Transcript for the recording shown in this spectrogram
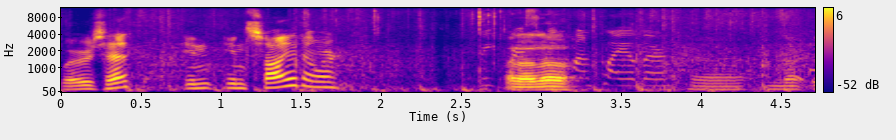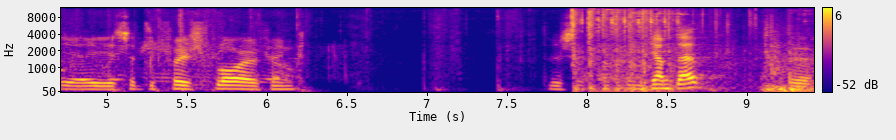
Where is that? In inside or? I don't know. Uh, no, yeah, he's at the first floor, I think. There's a fucking Jumped out. Yeah.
